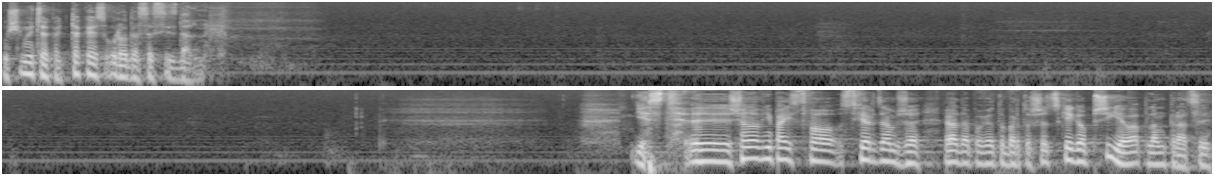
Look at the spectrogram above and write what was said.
Musimy czekać. Taka jest uroda sesji zdalnych. Jest. Y, Szanowni Państwo, stwierdzam, że Rada Powiatu Bartoszewskiego przyjęła plan pracy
